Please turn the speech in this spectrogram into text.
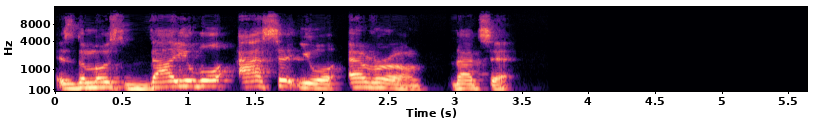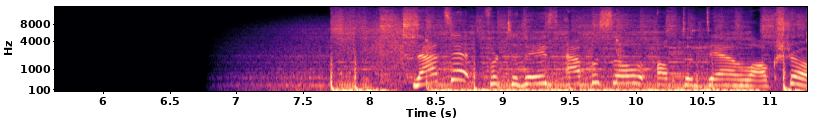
is the most valuable asset you will ever own. That's it. That's it for today's episode of The Dan Lok Show.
